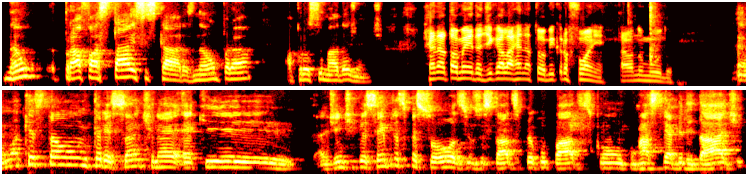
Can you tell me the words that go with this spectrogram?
não para afastar esses caras, não para aproximar da gente. Renato Almeida, diga lá, Renato, microfone, estava no mudo. É uma questão interessante, né? É que a gente vê sempre as pessoas e os estados preocupados com, com rastreabilidade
